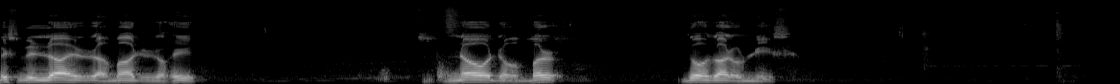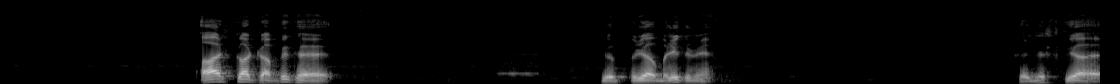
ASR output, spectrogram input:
بسم اللہ الرحمن الرحیم نو نومبر دو ہزار انیس آج کا ٹاپک ہے جو پریا ملک نے سجیسٹ کیا ہے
